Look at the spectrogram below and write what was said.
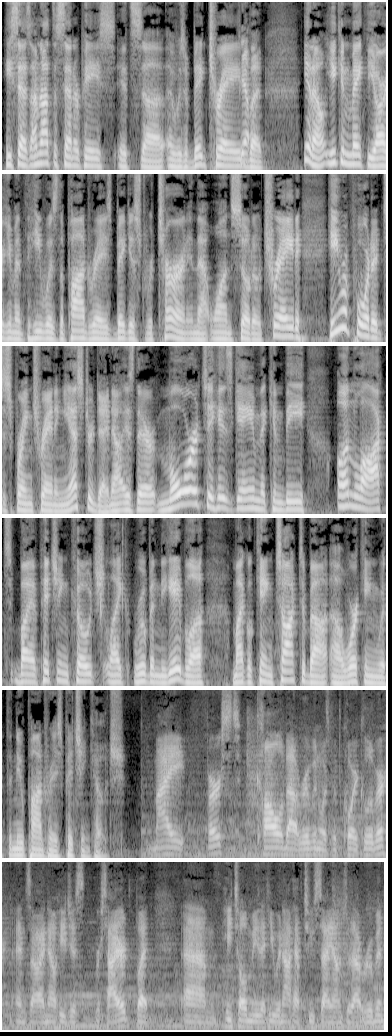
he says I'm not the centerpiece. It's uh, it was a big trade, Yep. but you know, you can make the argument that he was the Padres' biggest return in that Juan Soto trade. He reported to spring training yesterday. Now, is there more to his game that can be unlocked by a pitching coach like Ruben Niebla? Michael King talked about uh, working with the new Padres pitching coach. my first call about Ruben was with Corey Kluber, and so I know he just retired, but um, he told me that he would not have two Cy Youngs without Ruben,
